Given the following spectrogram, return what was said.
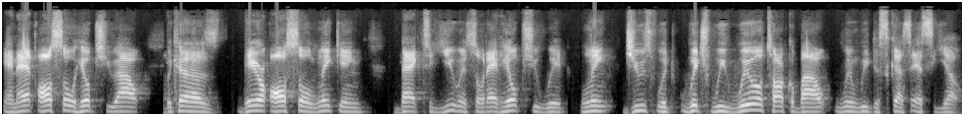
And that also helps you out because they're also linking back to you. And so that helps you with link juice, which we will talk about when we discuss SEO.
